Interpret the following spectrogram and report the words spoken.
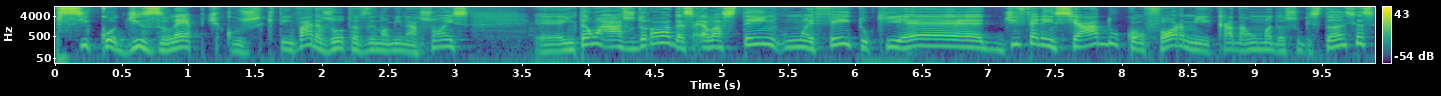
psicodislépticos, que tem várias outras denominações. É, então, as drogas elas têm um efeito que é diferenciado conforme cada uma das substâncias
